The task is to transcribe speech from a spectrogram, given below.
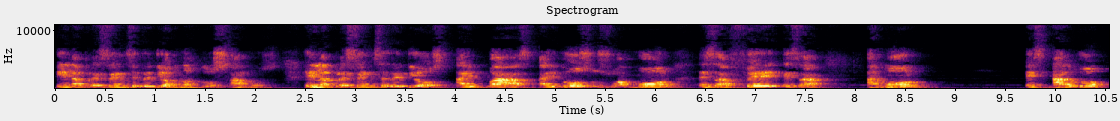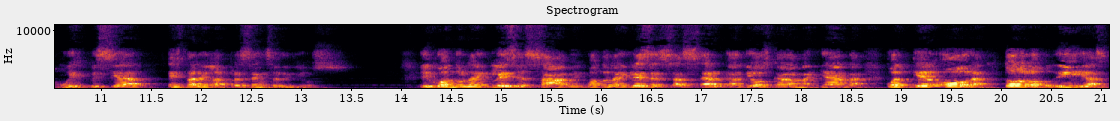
En la presencia de Dios nos gozamos. En la presencia de Dios hay paz, hay gozo, su amor, esa fe, ese amor es algo muy especial estar en la presencia de Dios. Y cuando la iglesia sabe, cuando la iglesia se acerca a Dios cada mañana, cualquier hora, todos los días,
